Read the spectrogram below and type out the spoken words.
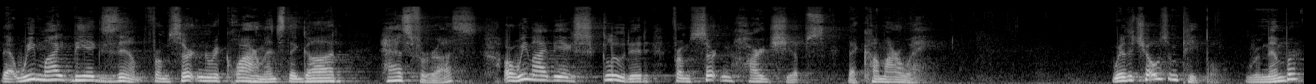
that we might be exempt from certain requirements that God has for us or we might be excluded from certain hardships that come our way. We're the chosen people, remember?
